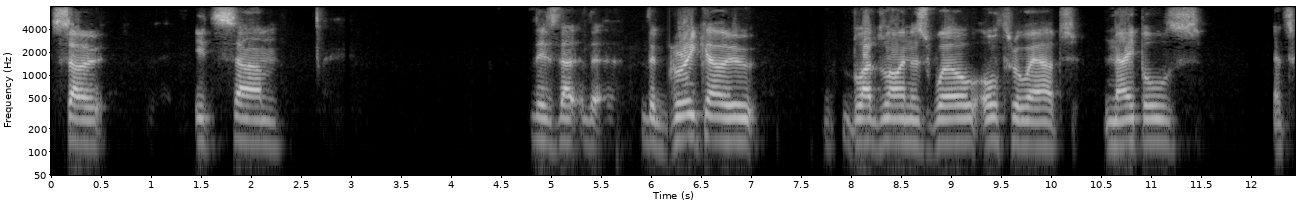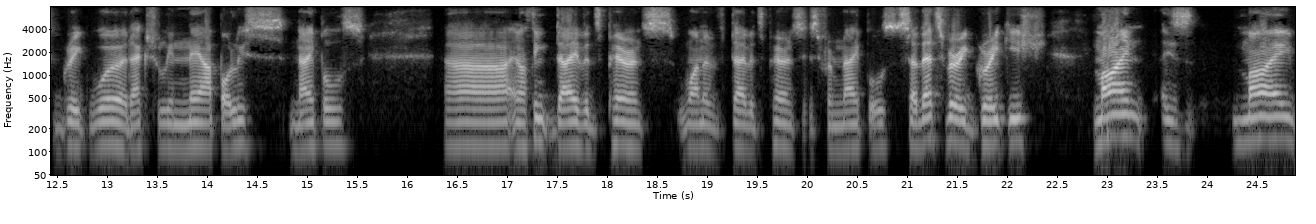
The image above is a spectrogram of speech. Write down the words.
So it's um, there's the, the the Greco bloodline as well, all throughout Naples, that's a Greek word, actually, Neapolis, Naples. Uh, and I think David's parents, one of David's parents is from Naples. So that's very Greekish. Mine is, my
